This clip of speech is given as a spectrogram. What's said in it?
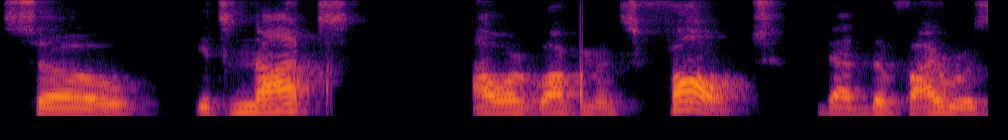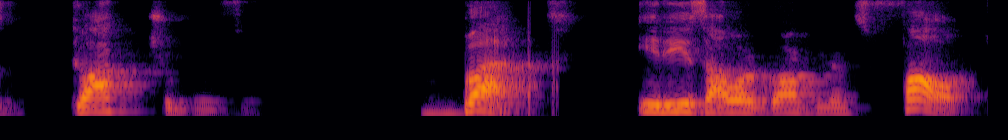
So it's not our government's fault that the virus got to Brazil, but it is our government's fault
